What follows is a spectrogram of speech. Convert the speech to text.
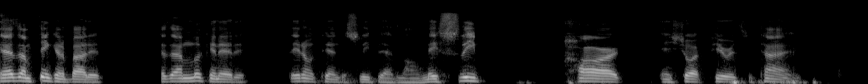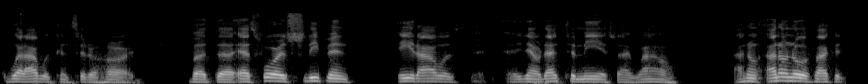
as I'm thinking about it, as I'm looking at it, they don't tend to sleep that long. They sleep hard in short periods of time, what I would consider hard. But uh, as far as sleeping eight hours, uh, you know, that to me is like, wow, I don't, I don't know if I could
